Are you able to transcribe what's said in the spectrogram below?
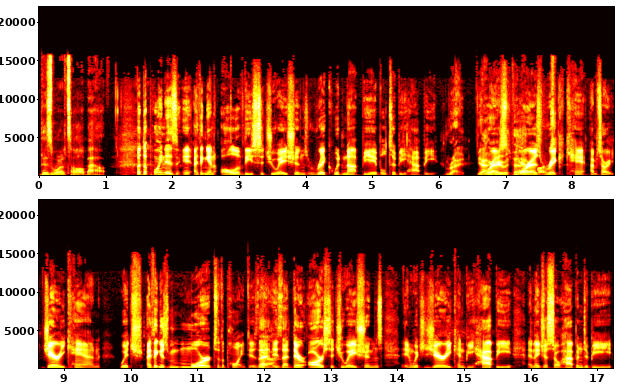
this is what it's all about. But the point is, I I think in all of these situations, Rick would not be able to be happy. Right. Yeah, I whereas agree with that. Yeah, whereas course. Rick can I'm sorry, Jerry can, which I think is more to the point is that is Yeah. that there are situations in which Jerry can be happy and they just so happen to be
